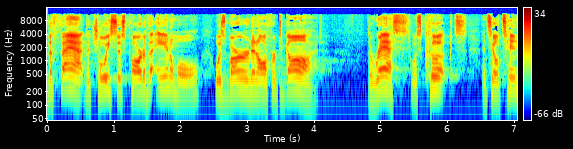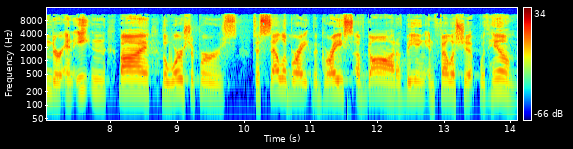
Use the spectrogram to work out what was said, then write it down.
the fat, the choicest part of the animal, was burned and offered to God. The rest was cooked until tender and eaten by the worshippers to celebrate the grace of God of being in fellowship with Him.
